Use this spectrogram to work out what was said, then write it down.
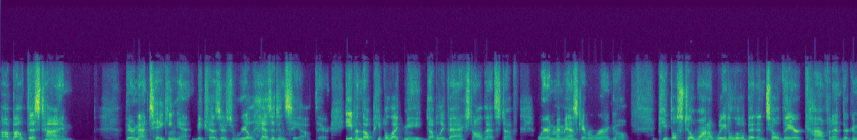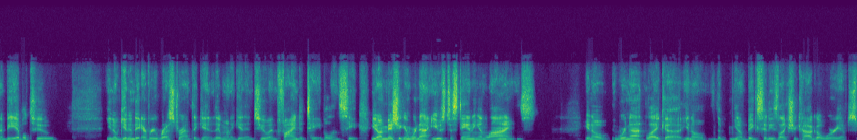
about this time they're not taking yet because there's real hesitancy out there. Even though people like me, doubly vaxxed, all that stuff, wearing my mask everywhere I go, people still want to wait a little bit until they are confident they're going to be able to you know, get into every restaurant they get they want to get into and find a table and seat. You know, in Michigan, we're not used to standing in lines. You know, we're not like a, you know, the you know big cities like Chicago where you have to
